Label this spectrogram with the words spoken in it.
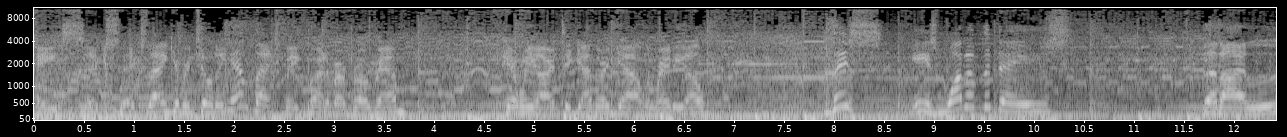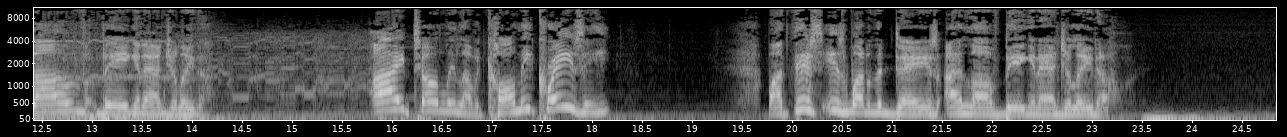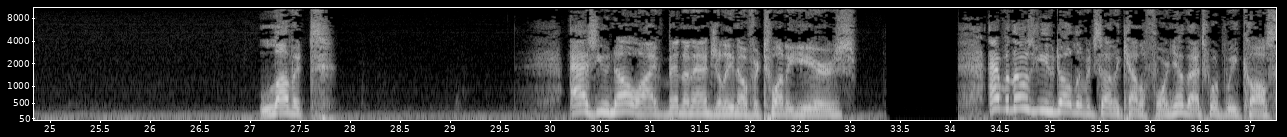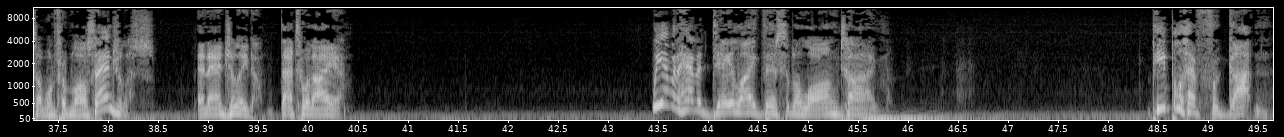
1-800-5800-866. Thank you for tuning in. Thanks for being part of our program. Here we are together again on the radio. This is one of the days that I love being in Angelino. I totally love it. Call me crazy. But this is one of the days I love being in Angelino. Love it. As you know, I've been an Angelino for 20 years. And for those of you who don't live in Southern California, that's what we call someone from Los Angeles. An Angelino. That's what I am. We haven't had a day like this in a long time. People have forgotten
